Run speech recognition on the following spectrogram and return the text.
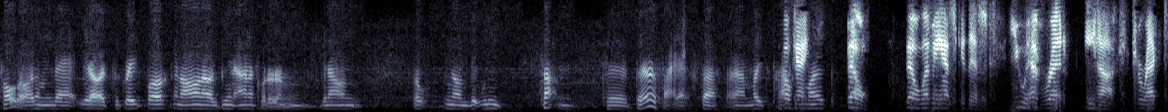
told Autumn that you know it's a great book and all, and I was being honest with her, and you know, and, but you know, that we need something to verify that stuff. Um, like Okay. Mike. Bill, Bill, let me ask you this: You have read Enoch, correct?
